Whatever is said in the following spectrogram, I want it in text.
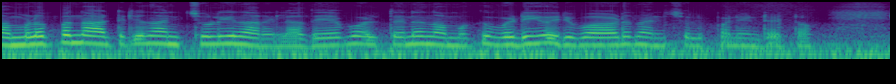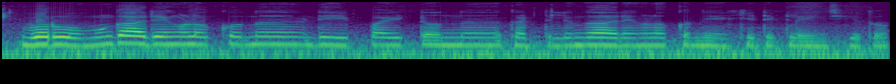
നമ്മളിപ്പോൾ നാട്ടിൽ നനച്ചുള്ളി എന്നറിയില്ല. അതേപോലെ തന്നെ നമുക്ക് ഇവിടെയും ഒരുപാട് നനച്ചുള്ളിപ്പണി ഉണ്ട് കേട്ടോ അപ്പോൾ റൂമും കാര്യങ്ങളൊക്കെ ഒന്ന് ഡീപ്പായിട്ടൊന്ന് കട്ടിലും കാര്യങ്ങളൊക്കെ നീക്കിയിട്ട് ക്ലീൻ ചെയ്തു.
